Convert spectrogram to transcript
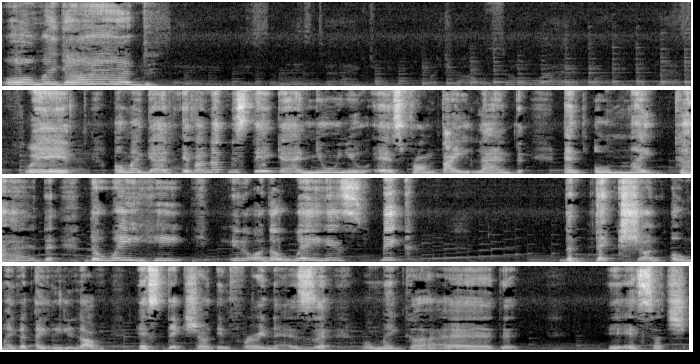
Oh my god! Wait, oh my god, if I'm not mistaken, NuNew is from Thailand. And oh my god, the way he, you know, the way he speak the diction. Oh my god, I really love his diction in fairness. Oh my god. He is such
